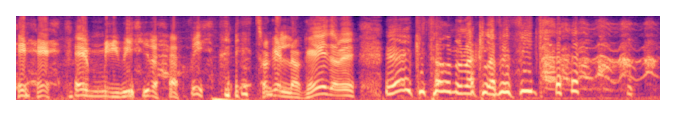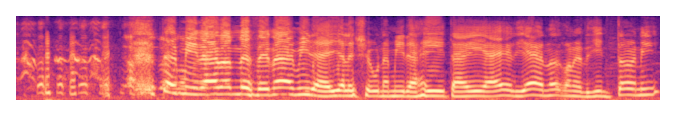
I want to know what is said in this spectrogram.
en mi vida. ¿Esto qué es lo que es? "Eh, Es que está dando unas clasecitas. Terminaron de cenar, mira, ella le echó una mirajita ahí a él ya, ¿no? Con el gin tonic.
